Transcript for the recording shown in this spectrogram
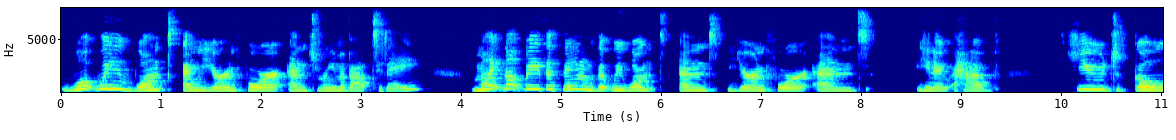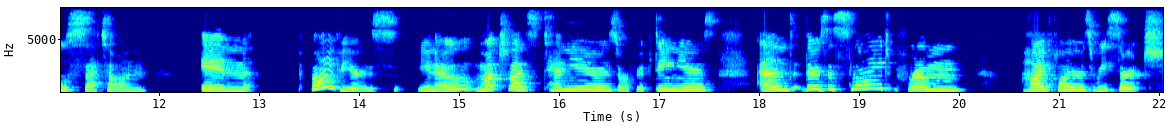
what we want and yearn for and dream about today might not be the thing that we want and yearn for and, you know, have huge goals set on in five years, you know, much less 10 years or 15 years. And there's a slide from High Fliers Research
